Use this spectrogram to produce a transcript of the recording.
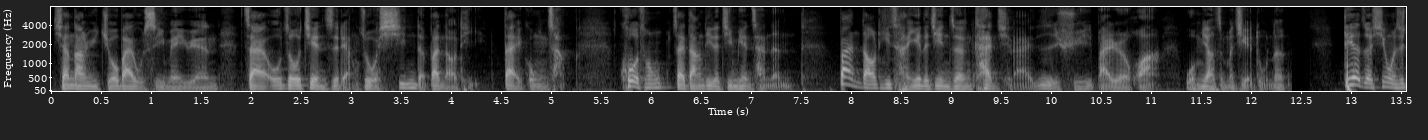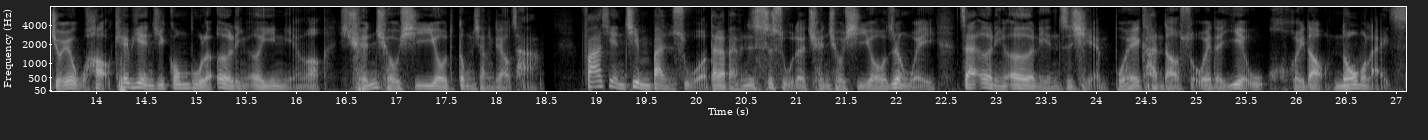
相当于九百五十亿美元，在欧洲建置两座新的半导体代工厂，扩充在当地的晶片产能。半导体产业的竞争看起来日趋白热化，我们要怎么解读呢？第二则新闻是九月五号，KPMG 公布了二零二一年啊全球 CEO 的动向调查。发现近半数哦，大概百分之四十五的全球 CEO 认为，在二零二二年之前不会看到所谓的业务回到 normalize，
